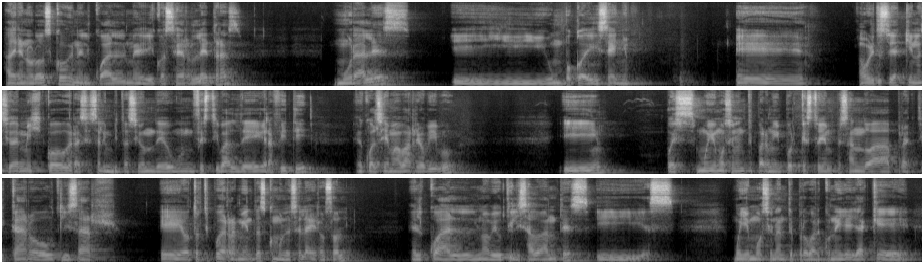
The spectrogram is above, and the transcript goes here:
Adrián Orozco, en el cual me dedico a hacer letras, murales y un poco de diseño. Eh, Ahorita estoy aquí en la Ciudad de México gracias a la invitación de un festival de graffiti, el cual se llama Barrio Vivo. Y pues muy emocionante para mí porque estoy empezando a practicar o utilizar eh, otro tipo de herramientas como lo es el aerosol, el cual no había utilizado antes y es muy emocionante probar con ella ya que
